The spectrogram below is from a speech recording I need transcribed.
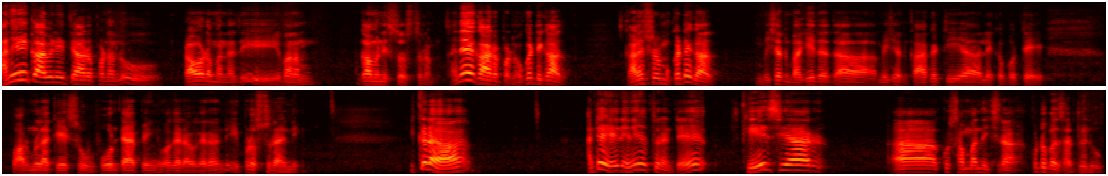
అనేక అవినీతి ఆరోపణలు రావడం అన్నది మనం గమనిస్తూ వస్తున్నాం. అనేక ఆరోపణలు ఒకటి కాదు. కాళేశ్వరం ఒకటే కాదు. మిషన్ భగీరథ మిషన్ కాకతీయ లేకపోతే ఫార్ములా కేసు ఫోన్ ట్యాపింగ్ వగేరా వగేరా అని ఇప్పుడు వస్తున్నాయి ఇక్కడ అంటే నేనేం చెప్తానంటే కేసీఆర్ కు సంబంధించిన కుటుంబ సభ్యులు.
